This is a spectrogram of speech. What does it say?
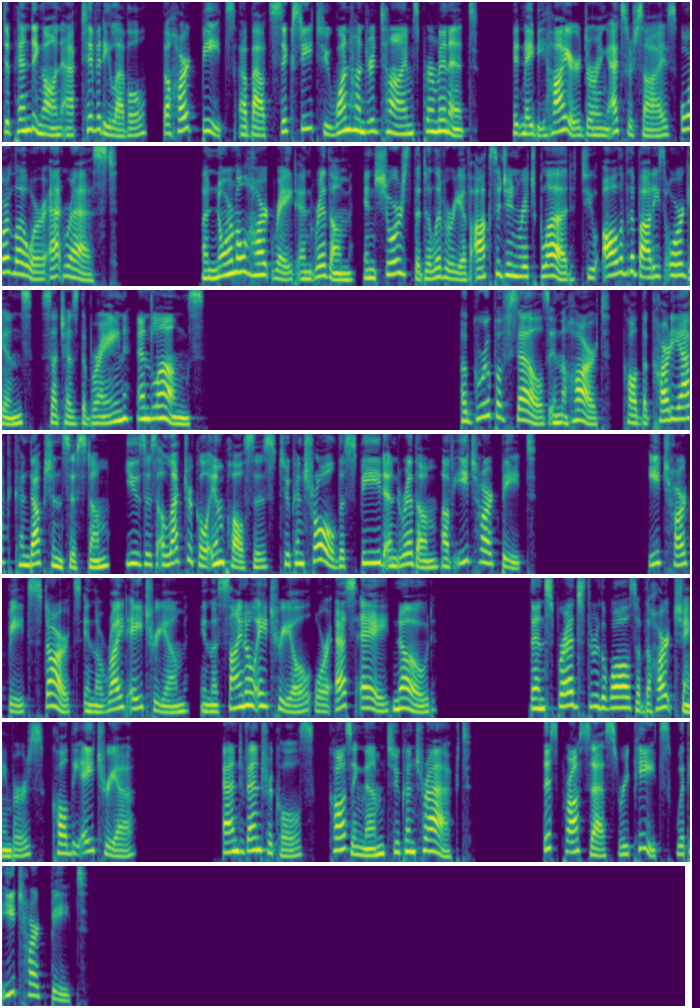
Depending on activity level, the heart beats about 60 to 100 times per minute. It may be higher during exercise or lower at rest. A normal heart rate and rhythm ensures the delivery of oxygen rich blood to all of the body's organs, such as the brain and lungs. A group of cells in the heart, called the cardiac conduction system, uses electrical impulses to control the speed and rhythm of each heartbeat. Each heartbeat starts in the right atrium in the sinoatrial or SA node then spreads through the walls of the heart chambers, called the atria, and ventricles, causing them to contract. This process repeats with each heartbeat.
